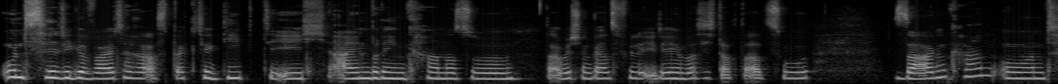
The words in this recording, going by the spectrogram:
unzählige weitere Aspekte gibt, die ich einbringen kann. Also da habe ich schon ganz viele Ideen, was ich doch dazu sagen kann. Und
